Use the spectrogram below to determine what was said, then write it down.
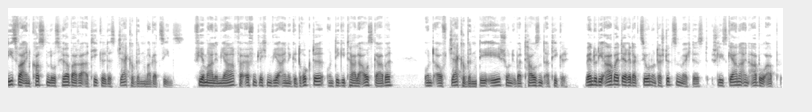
Dies war ein kostenlos hörbarer Artikel des Jacobin Magazins. Viermal im Jahr veröffentlichen wir eine gedruckte und digitale Ausgabe und auf jacobin.de schon über 1000 Artikel. Wenn du die Arbeit der Redaktion unterstützen möchtest, schließ gerne ein Abo ab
